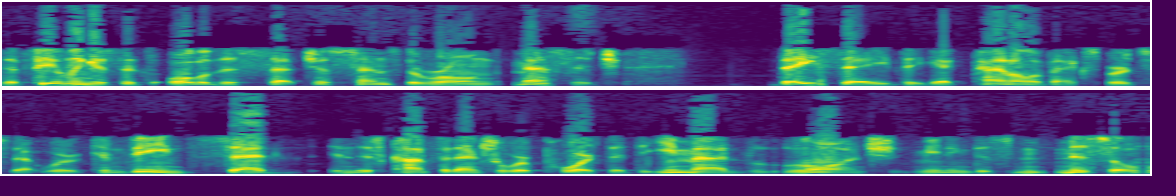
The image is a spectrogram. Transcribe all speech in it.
the feeling is that all of this set just sends the wrong message. They say the panel of experts that were convened said in this confidential report that the EMAD launch, meaning this missile,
